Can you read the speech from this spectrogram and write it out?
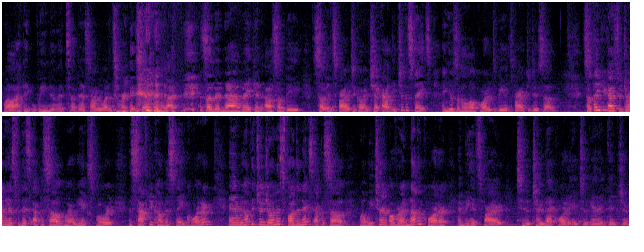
Well, I think we knew it, so that's why we wanted to bring it to everyone. so that now they can also be so inspired to go and check out each of the states and use a little old quarter to be inspired to do so. So thank you guys for joining us for this episode where we explored the South Dakota State Quarter. And we hope that you'll join us for the next episode when we turn over another quarter and be inspired to turn that quarter into an adventure.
